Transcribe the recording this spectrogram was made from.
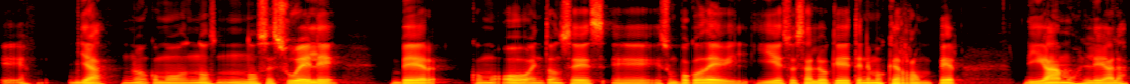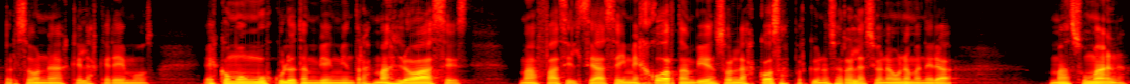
eh, ya, ¿no? Como no, se suele ver como, oh, entonces eh, es un poco débil y eso es algo que tenemos que romper. Digámosle a las personas que las queremos. Es como un músculo también, mientras más lo haces, más fácil se hace y mejor también son las cosas porque uno se relaciona de una manera más humana,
